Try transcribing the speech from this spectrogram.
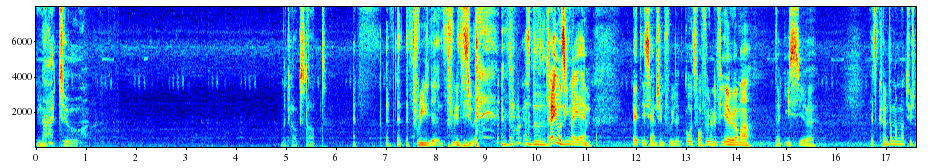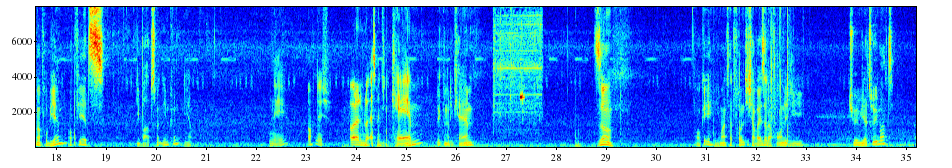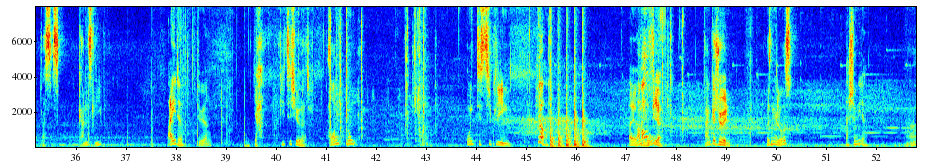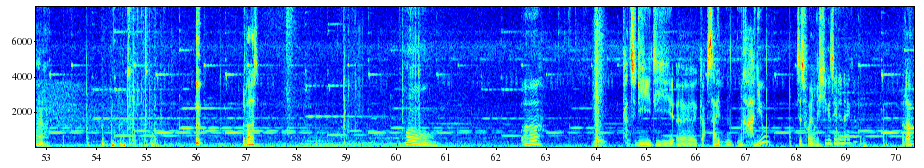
Night 2. The clock stopped. At, at, at, at 3, uh, 3, 3 Uhr 7 am. Es ist ganz schön früh. Das geht zwar 5 4, hör mal. Das ist hier... Jetzt könnte man natürlich mal probieren, ob wir jetzt die Barbs mitnehmen könnten. Ja. Nee, noch nicht. Aber dann nimm doch erstmal die Cam. Leg mal die Cam. So. Okay, jemand hat freundlicherweise da vorne die Türen wieder zugemacht. Das ist ganz lieb. Beide Türen. Ja, wie es sich gehört. Ordnung und Disziplin. Ja. Äh, Mach auf hier. Dankeschön. Was ist denn hier los? Da schon wieder. Ah. Was war das? Oh. Aha. Kannst du die, die, äh, gab's da hinten ein Radio? Ist das vorhin richtig gesehen in der Ecke? Oder?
